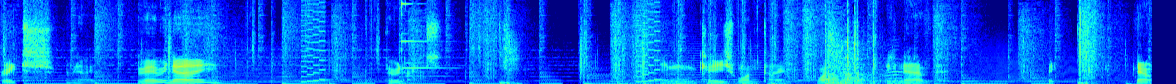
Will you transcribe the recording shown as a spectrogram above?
Great. Very. Very nice. Very nice. In case one time. One enough. Wait. No.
